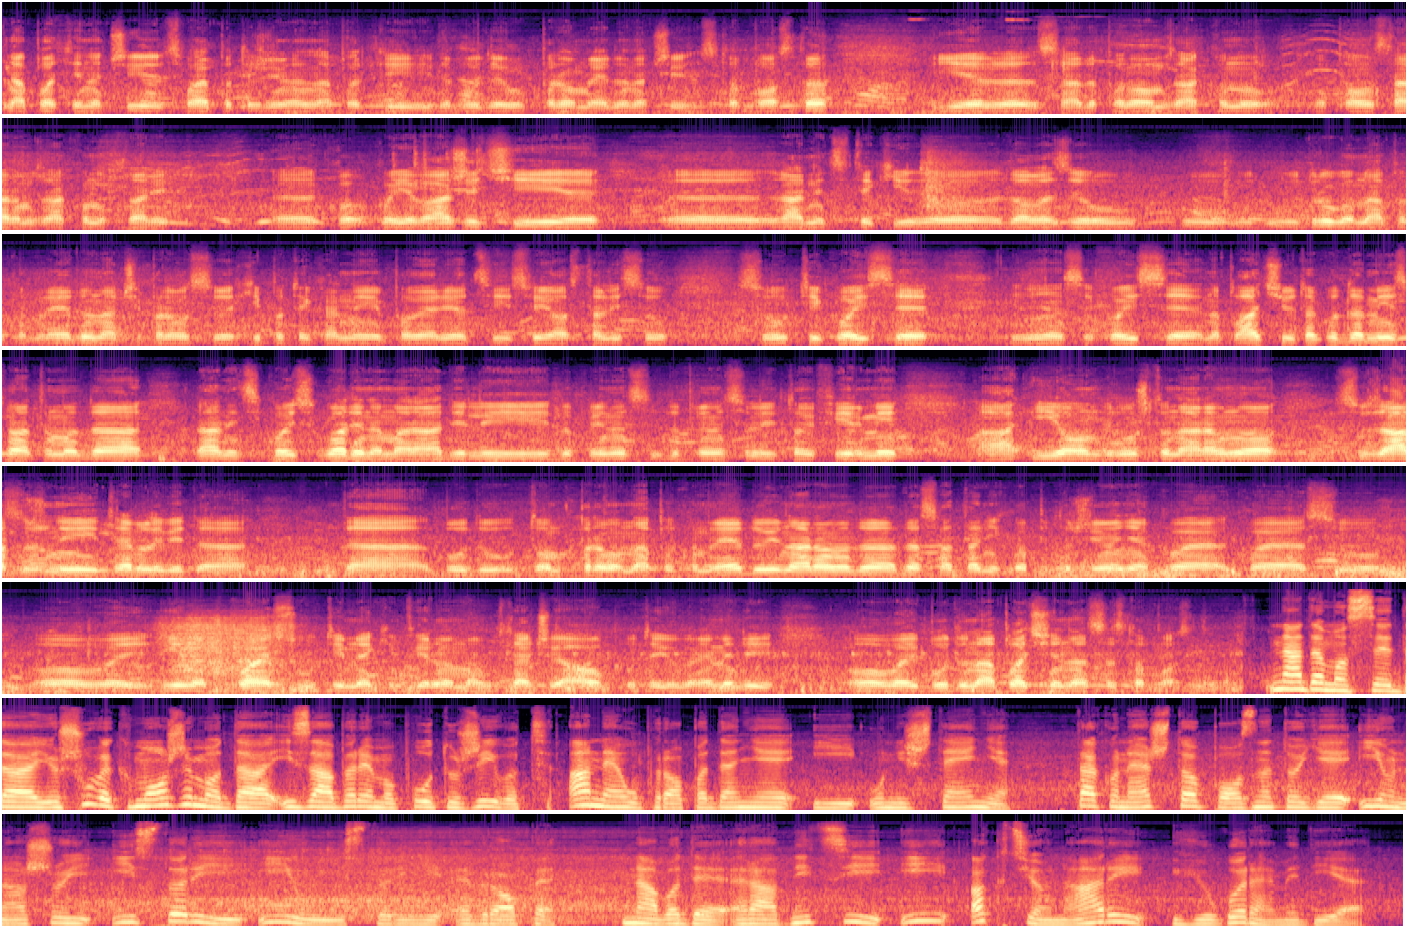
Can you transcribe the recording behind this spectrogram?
naplati, znači svoje potraživanje naplati i da bude u prvom redu, znači 100%, jer sada po novom zakonu, po ovom starom zakonu, stvari e, koji je važeći, e, radnici tek dolaze u, u, u drugom naplatnom redu, znači prvo su hipotekarni poverioci i svi ostali su, su ti koji se, se, koji se naplaćuju, tako da mi smatramo da radnici koji su godinama radili i doprinosili, doprinosili toj firmi, a i ovom društvu naravno su zaslužni i trebali bi da da budu u tom prvom naplatnom redu i naravno da, da sva ta njihova potraživanja koja, koja su ovaj, i koja su u tim nekim firmama u stečaju, a ovog puta Jugo Remedy, ovaj, budu naplaćena sa 100%. Nadamo se da još uvek možemo da izabaremo put u život, a ne u propadanje i uništenje. Tako nešto poznato je i u našoj istoriji i u istoriji Evrope, navode radnici i akcionari Jugo Remedije.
